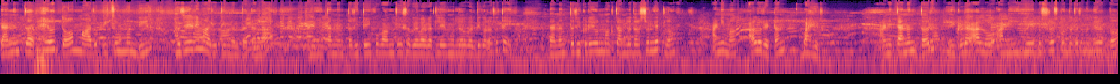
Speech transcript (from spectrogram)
त्यानंतर हे होतं मारुतीचं मंदिर. हजेरी मारुती म्हणतात त्याला. आणि त्यानंतर इथेही खूप आमचे सगळे वर्गातले मुलं गर्दी करत होते. त्यानंतर इकडे येऊन मग चांगलं दर्शन घेतलं. आणि मग आलो रिटर्न बाहेर. आणि त्यानंतर इकडे आलो आणि हे दुसरंच कोणतं तरी मंदिर होतं.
